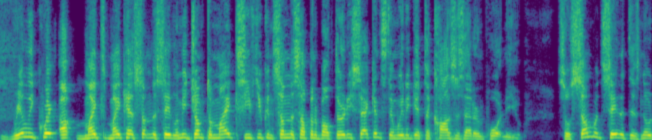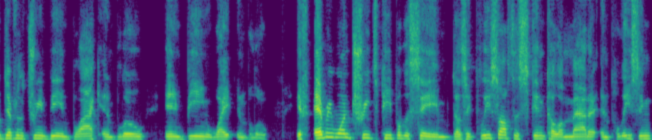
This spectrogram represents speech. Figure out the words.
Re- really quick. Up, uh, Mike. Mike has something to say. Let me jump to Mike. See if you can sum this up in about thirty seconds. Then we're gonna get to causes that are important to you. So some would say that there's no difference between being black and blue and being white and blue. If everyone treats people the same, does a police officer's skin color matter in policing,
